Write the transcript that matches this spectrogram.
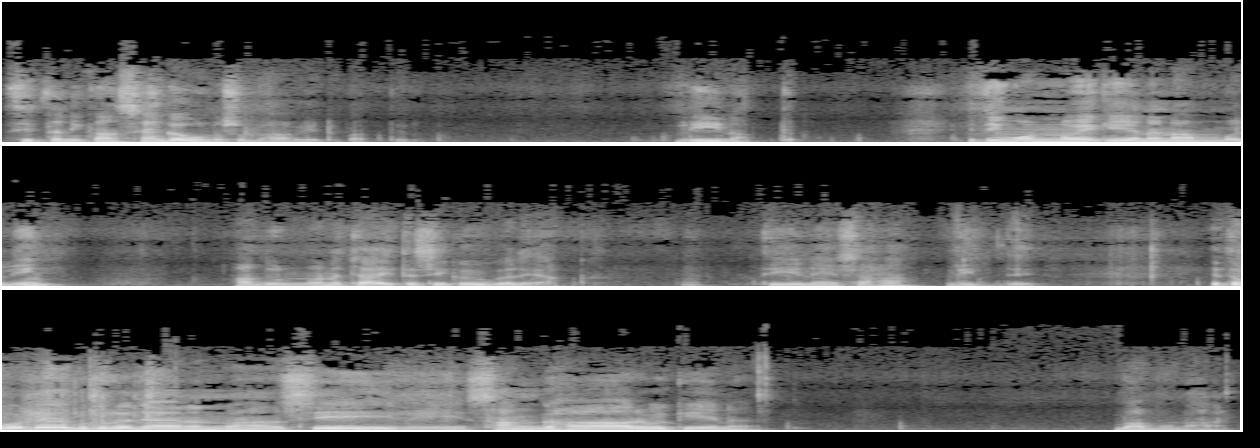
සිත නිකන් සැඟවුණු ස්වභාවයට පත්වෙන. ලීනත්ත. ඉතින් ඔන්න ඔය කියන නම්වලින් හඳුන්වන චෛතසික යුගලයක්. තියනය සහ නිද්දේ. එතකොට බුදුරජාණන් වහන්සේ මේ සංඝාරව කියන බමුණාට.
